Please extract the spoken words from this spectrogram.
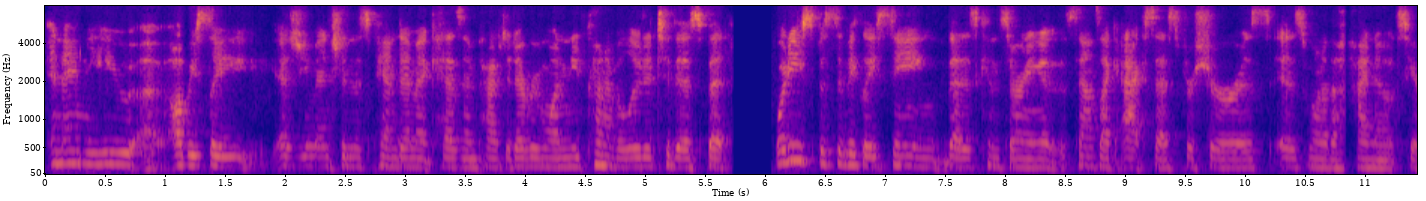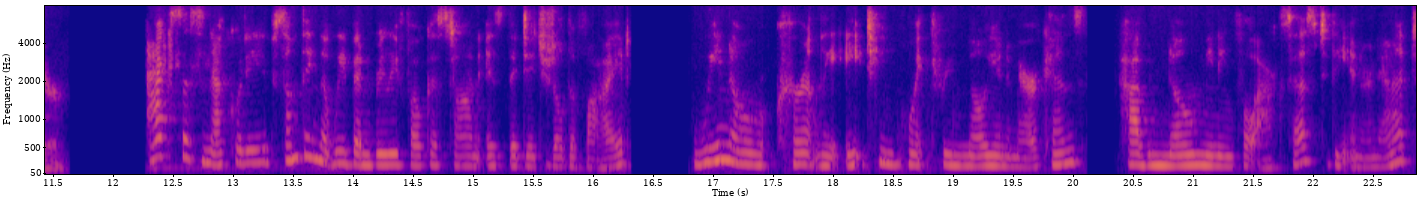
And Amy, you uh, obviously, as you mentioned, this pandemic has impacted everyone. You've kind of alluded to this, but what are you specifically seeing that is concerning? It sounds like access for sure is is one of the high notes here. Access and equity, something that we've been really focused on is the digital divide. We know currently 18.3 million Americans have no meaningful access to the internet.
